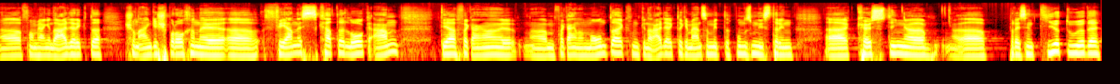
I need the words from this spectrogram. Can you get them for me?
äh, vom Herrn Generaldirektor schon angesprochene äh, Fairness-Katalog an, der vergangene, ähm, vergangenen Montag vom Generaldirektor gemeinsam mit der Bundesministerin Köstinger präsentiert wurde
